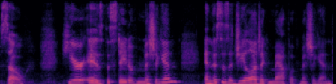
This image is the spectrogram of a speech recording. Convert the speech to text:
So here is the state of michigan and this is a geologic map of michigan.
